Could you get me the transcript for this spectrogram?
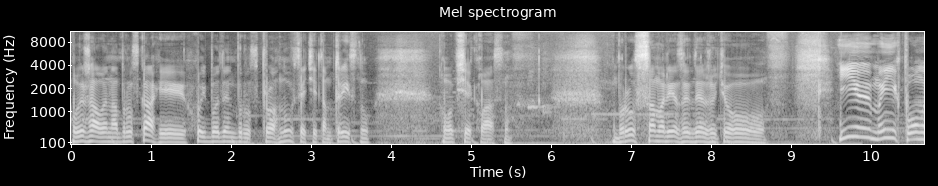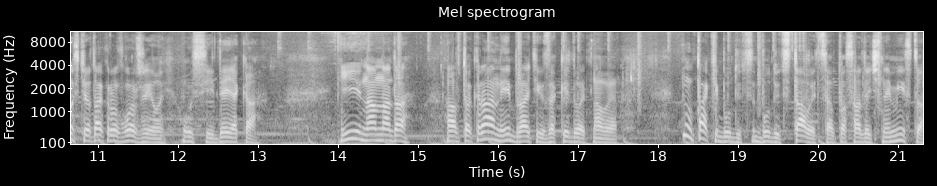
лежали на брусках і хоч би один брус прогнувся чи там тріснув. Взагалі класно. Брус саморези держать ого. І ми їх повністю так розложили. Усі, де яка. І нам треба автокран і брати їх закидувати наверх. Ну так і будуть, будуть ставитися в посадочне місто,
